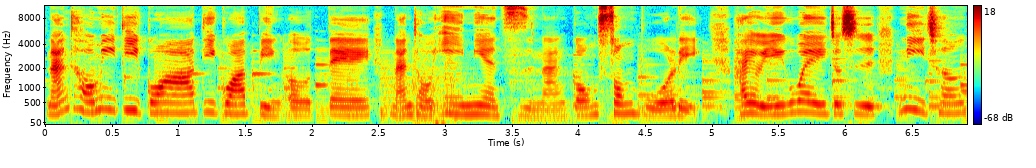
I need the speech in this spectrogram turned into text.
南投蜜地瓜、地瓜饼、鹅呆、南投意面、紫南宫、松柏岭。还有一位就是昵称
